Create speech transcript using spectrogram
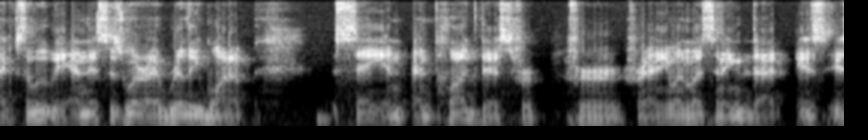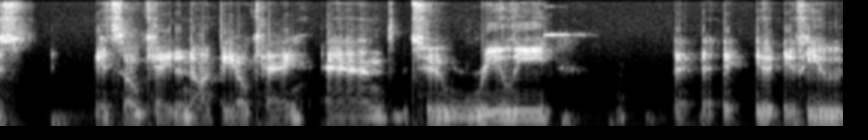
absolutely, and this is where I really want to say and, and plug this for for for anyone listening that is is it's okay to not be okay and to really if you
